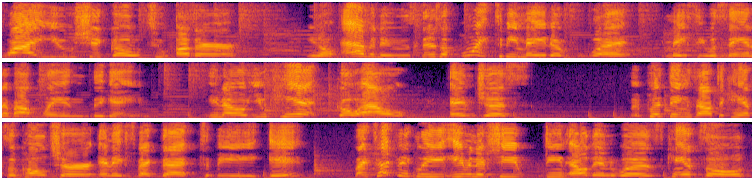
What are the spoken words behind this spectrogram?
why you should go to other, you know, avenues. There's a point to be made of what Macy was saying about playing the game. You know, you can't go out and just put things out to cancel culture and expect that to be it. Like technically, even if she Dean Eldon was canceled,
